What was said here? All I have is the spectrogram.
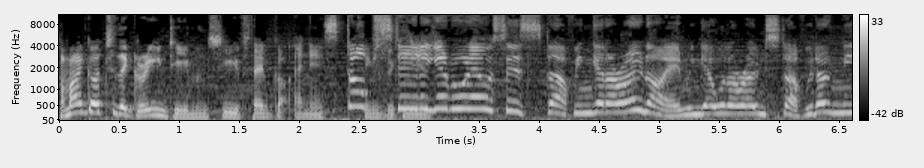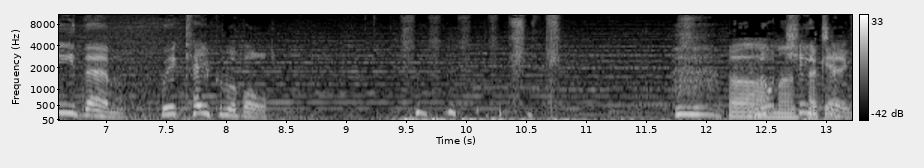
I might go to the green team and see if they've got any Stop things we can stealing everyone else's stuff. We can get our own iron. We can get all our own stuff. We don't need them. We're capable. Oh We're not man, cheating. okay.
